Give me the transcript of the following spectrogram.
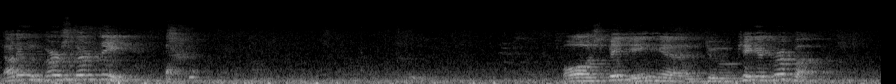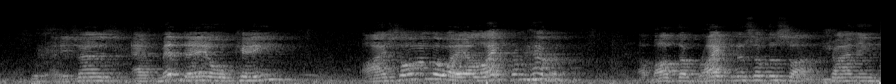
Starting with verse 13. Paul speaking uh, to King Agrippa. And he says, At midday, O king, I saw in the way a light from heaven, above the brightness of the sun, shining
